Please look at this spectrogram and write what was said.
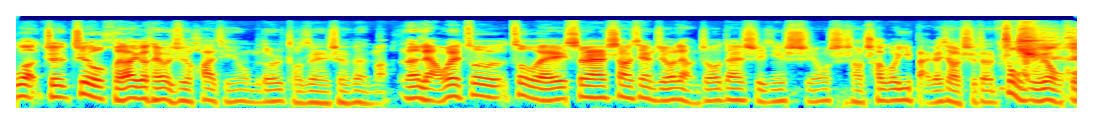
不过这这又回到一个很有趣的话题，因为我们都是投资人身份嘛。那两位作作为虽然上线只有两周，但是已经使用时长超过一百个小时的重度用户，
